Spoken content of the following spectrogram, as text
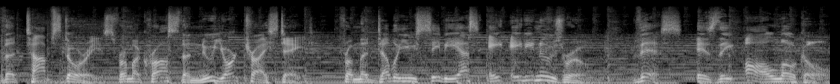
The top stories from across the New York tri state from the WCBS 880 Newsroom. This is the All Local.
